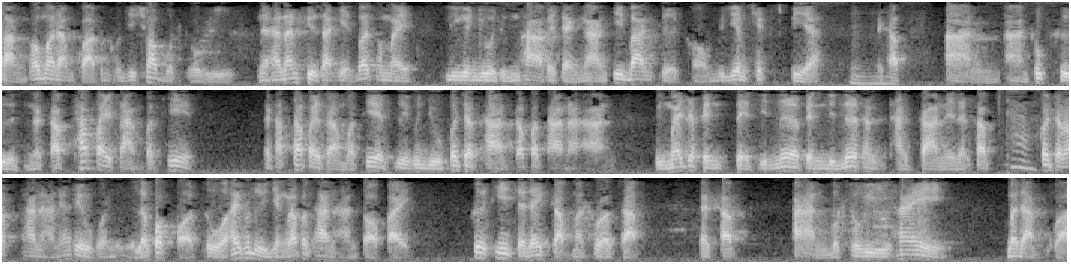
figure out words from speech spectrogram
ฟังเพราะมาดามกว่าเป็นคนที่ชอบบทกวีนะฮะนั่นคือสาเหตุว่าทำไมลีกันยูถึงพาไปแต่งงานที่บ้านเกิดของวิลเลียมเชกสเปียร์อืมนะครับ อ่านอ่านทุกคืนนะครับ ถ้าไปต่างประเทศนะครับ ถ้าไปต่างประเทศลีกันยูก็จะทานรับประทานอาหารถึงแม้จะเป็นสเตทดินเนอร์เป็นดินเนอร์ทางทางการเนี่ยนะครับค่ะก็จะรับประทานอาหารให้เร็วกว่าคนอื่นแล้วก็ขอตัวให้คนอื่นยังรับประทานอาหารต่อไป เพื่อที่จะได้กลับมาโทรศัพท์นะครับ อ่านบทกวีให้มาดามกว่า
